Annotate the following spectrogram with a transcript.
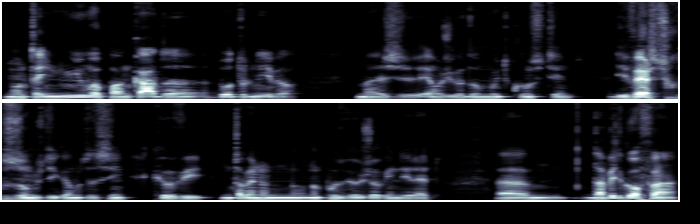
Não tem nenhuma pancada de outro nível, mas é um jogador muito consistente. Diversos resumos, digamos assim, que eu vi, também não, não, não pude ver o jogo em direto. Um, David Goffin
